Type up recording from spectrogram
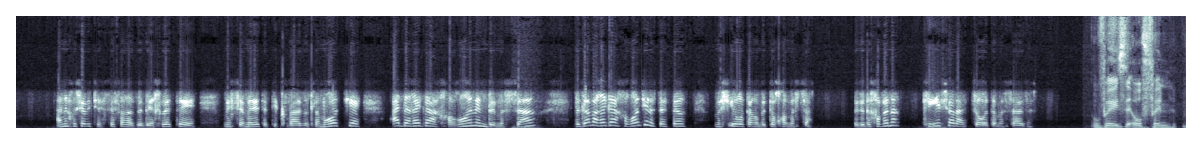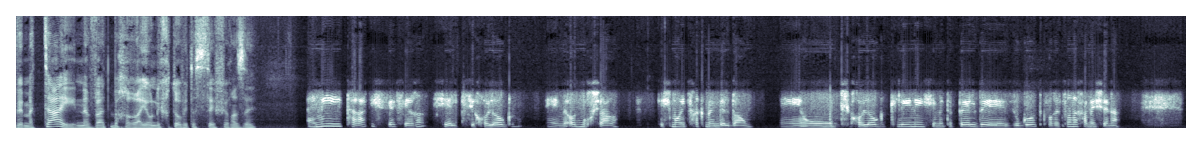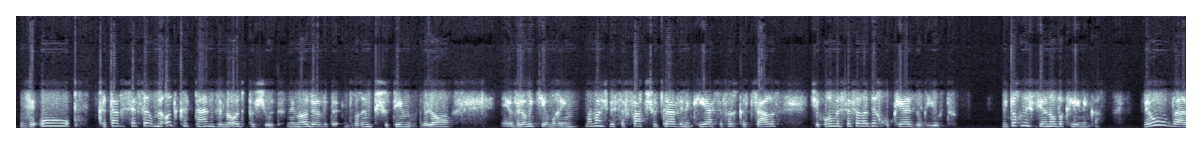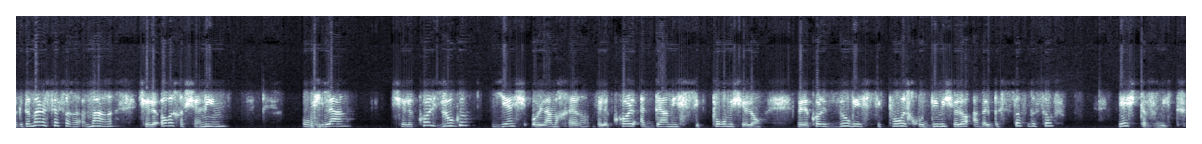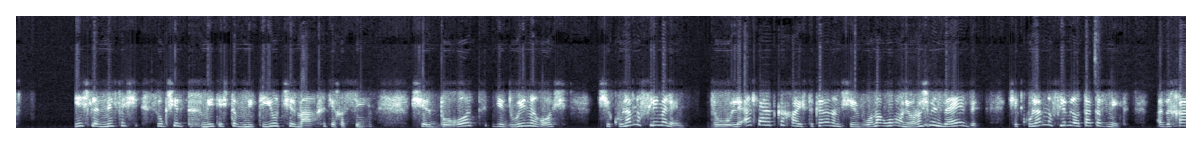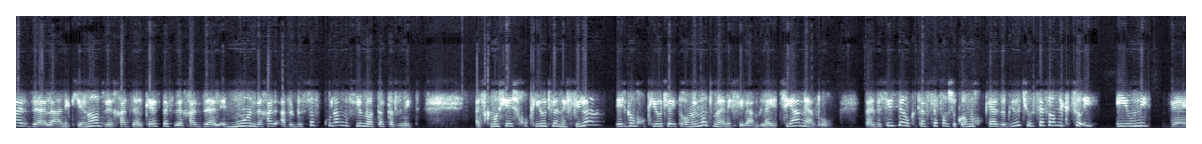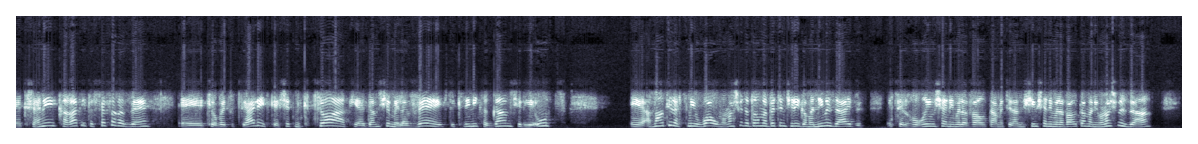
אני חושבת שהספר הזה בהחלט אה, מסמל את התקווה הזאת, למרות שעד הרגע האחרון הם במסע, וגם הרגע האחרון של הספר משאיר אותנו בתוך המסע. וזה בכוונה, כי אי אפשר לעצור את המסע הזה. ובאיזה אופן ומתי נבט בך הרעיון לכתוב את הספר הזה? אני קראתי ספר של פסיכולוג אה, מאוד מוכשר, ששמו יצחק מנדלבאום. אה, הוא פסיכולוג קליני שמטפל בזוגות כבר 25 שנה. והוא כתב ספר מאוד קטן ומאוד פשוט, אני מאוד אוהבת דברים פשוטים ולא, ולא מתיימרים, ממש בשפה פשוטה ונקייה, ספר קצר, שקוראים לספר הזה חוקי הזוגיות, מתוך ניסיונו בקליניקה. והוא בהקדמה לספר אמר שלאורך השנים הוא גילה שלכל זוג יש עולם אחר, ולכל אדם יש סיפור משלו, ולכל זוג יש סיפור ייחודי משלו, אבל בסוף בסוף יש תבנית. יש לנפש סוג של תבנית, יש תבניתיות של מערכת יחסים, של בורות ידועים מראש, שכולם נופלים עליהם. והוא לאט לאט ככה הסתכל על אנשים והוא אמר, וואו, אני ממש מזהה את זה, שכולם נופלים לאותה תבנית. אז אחד זה על הניקיונות, ואחד זה על כסף, ואחד זה על אמון, ואחד... אבל בסוף כולם נופלים לאותה תבנית. אז כמו שיש חוקיות לנפילה, יש גם חוקיות להתרוממות מהנפילה, ליציאה מהבור. ועל בסיס זה הוא כתב ספר שקוראים לו חוקי הזוגיות, שהוא ספר מקצועי, עיוני. וכשאני קראתי את הספר הזה אה, כעובד סוציאלית, כאשת מקצוע, כאדם שמלווה, יש לי קליניקה גם של ייעוץ, אה, אמרתי לעצמי, וואו, ממש מדבר מהבטן שלי, גם אני מזהה את זה. אצל הורים שאני מלווה אותם, אצל אנשים שאני מלווה אותם, אני ממש מזהה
